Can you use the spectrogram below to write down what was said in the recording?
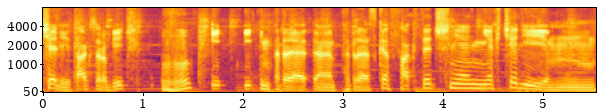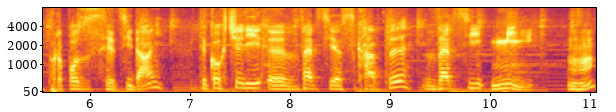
chcieli tak zrobić Mhm. i, i impre, e, imprezkę, faktycznie nie chcieli mm, propozycji dań, tylko chcieli e, wersję z karty w wersji mini. Mhm.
